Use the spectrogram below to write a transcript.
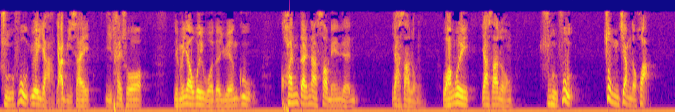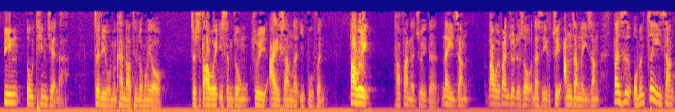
嘱咐约雅、亚比塞、以太说：“你们要为我的缘故宽待那少年人亚沙龙。”王为亚沙龙嘱咐众将的话，兵都听见了。这里我们看到，听众朋友，这是大卫一生中最哀伤的一部分。大卫他犯了罪的那一章，大卫犯罪的时候，那是一个最肮脏的一章。但是我们这一章，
